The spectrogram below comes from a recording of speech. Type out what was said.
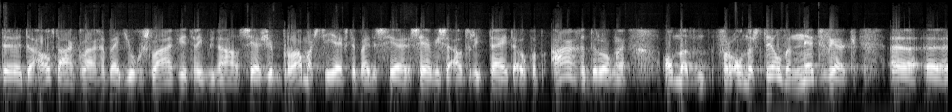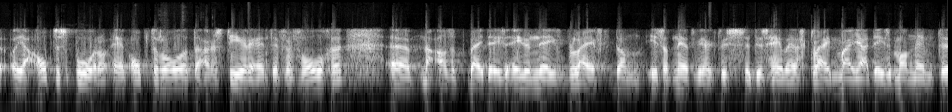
de, de hoofdaanklager bij het Joegoslavië-tribunaal, Serge Brammers, die heeft er bij de Ser Servische autoriteiten ook op aangedrongen om dat veronderstelde netwerk ja, op te sporen en op te rollen, te arresteren en te vervolgen. Uh, nou, als het bij deze ene neef blijft, dan is dat netwerk dus, dus heel erg klein. Maar ja, deze man neemt uh,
